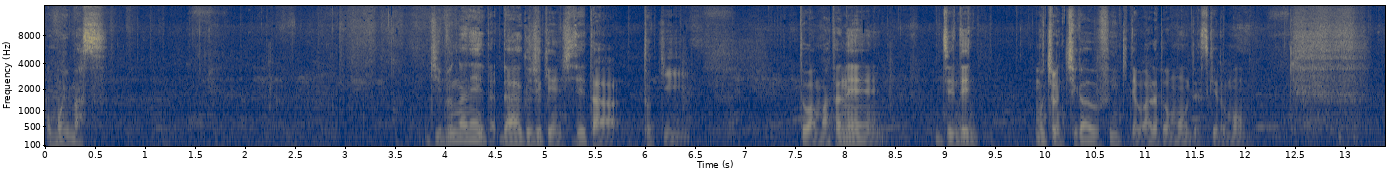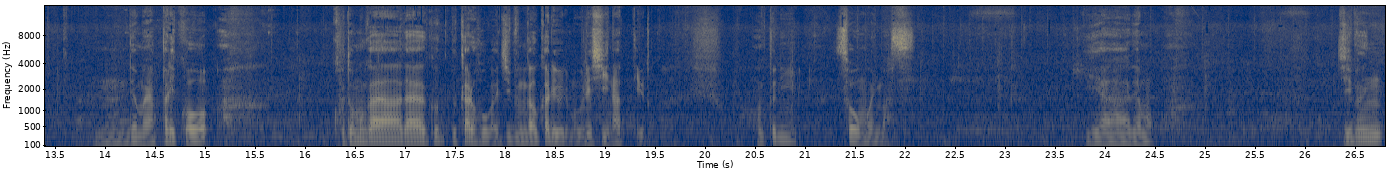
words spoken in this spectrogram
思います。自分がね大学受験してた時とはまたね全然もちろん違う雰囲気ではあると思うんですけどもうんでもやっぱりこう子供が大学受かる方が自分が受かるよりも嬉しいなっていうと本当にそう思います。いやでも自分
